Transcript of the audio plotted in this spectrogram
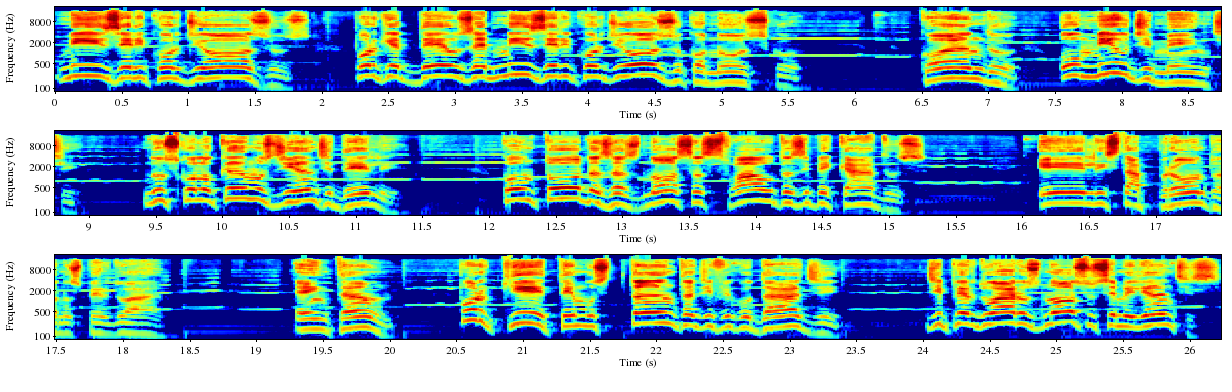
misericordiosos, porque Deus é misericordioso conosco. Quando humildemente nos colocamos diante dele, com todas as nossas faltas e pecados. Ele está pronto a nos perdoar. Então, por que temos tanta dificuldade de perdoar os nossos semelhantes?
